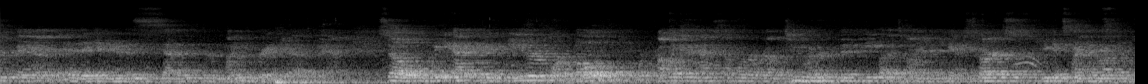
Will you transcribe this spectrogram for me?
to band, and they can do the seventh through ninth grade jazz band. So we have to either or both. We're probably going to have somewhere around 250 by the time the camp starts. You can sign them up for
